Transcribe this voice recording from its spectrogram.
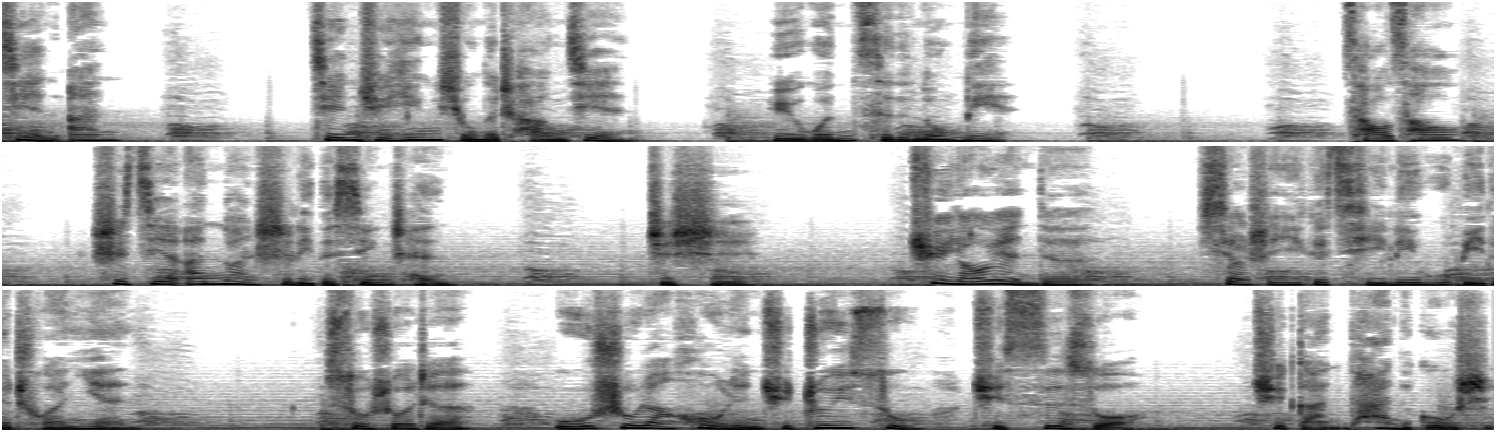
建安，兼具英雄的长剑与文辞的浓烈。曹操是建安乱世里的星辰，只是却遥远的像是一个绮丽无比的传言，诉说着无数让后人去追溯、去思索、去感叹的故事。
